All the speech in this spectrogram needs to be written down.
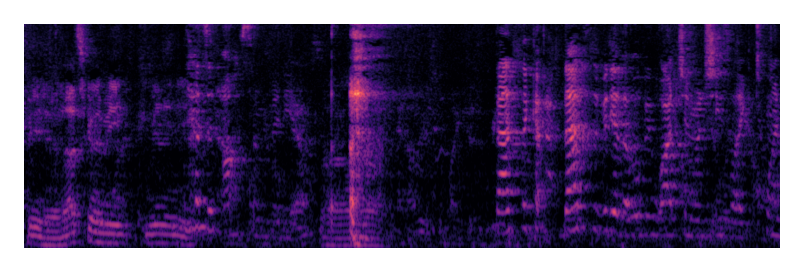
for you. That's going to be really neat. That's an awesome video. Oh, That's the that's the video that we'll be watching when she's like 20.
